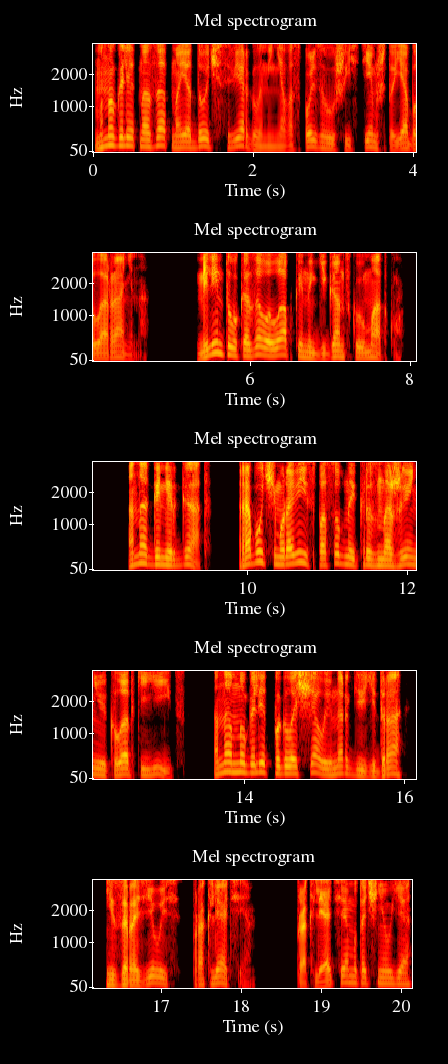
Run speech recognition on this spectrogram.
Много лет назад моя дочь свергла меня, воспользовавшись тем, что я была ранена. Мелинта указала лапкой на гигантскую матку. Она гомергат, рабочий муравей, способный к размножению и кладке яиц. Она много лет поглощала энергию ядра и заразилась проклятием. Проклятием, уточнил я.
